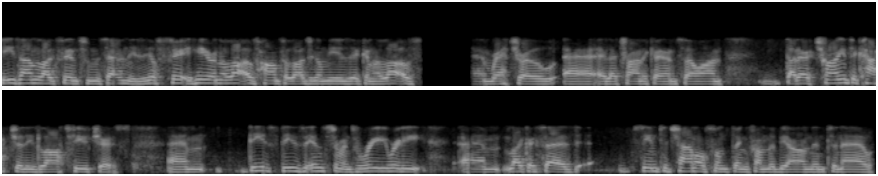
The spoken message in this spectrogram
These analog synths from the 70s, you'll hear in a lot of hauntological music and a lot of um, retro uh, electronica and so on that are trying to capture these lost futures. Um, these these instruments really, really, um, like I said, seem to channel something from the beyond into now,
